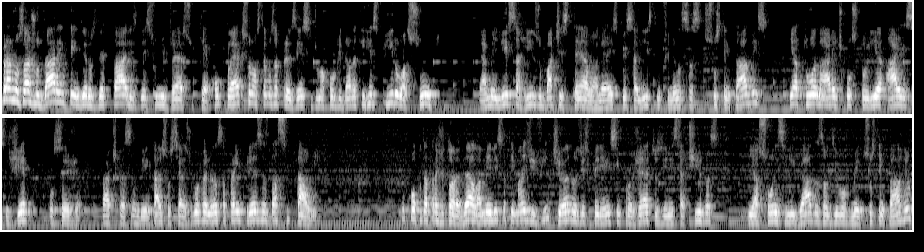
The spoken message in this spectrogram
Para nos ajudar a entender os detalhes desse universo que é complexo, nós temos a presença de uma convidada que respira o assunto. É a Melissa Riso Batistella, ela é especialista em finanças sustentáveis e atua na área de consultoria ASG, ou seja, práticas ambientais, sociais de governança para empresas da Citaui um pouco da trajetória dela, a Melissa tem mais de 20 anos de experiência em projetos, iniciativas e ações ligadas ao desenvolvimento sustentável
